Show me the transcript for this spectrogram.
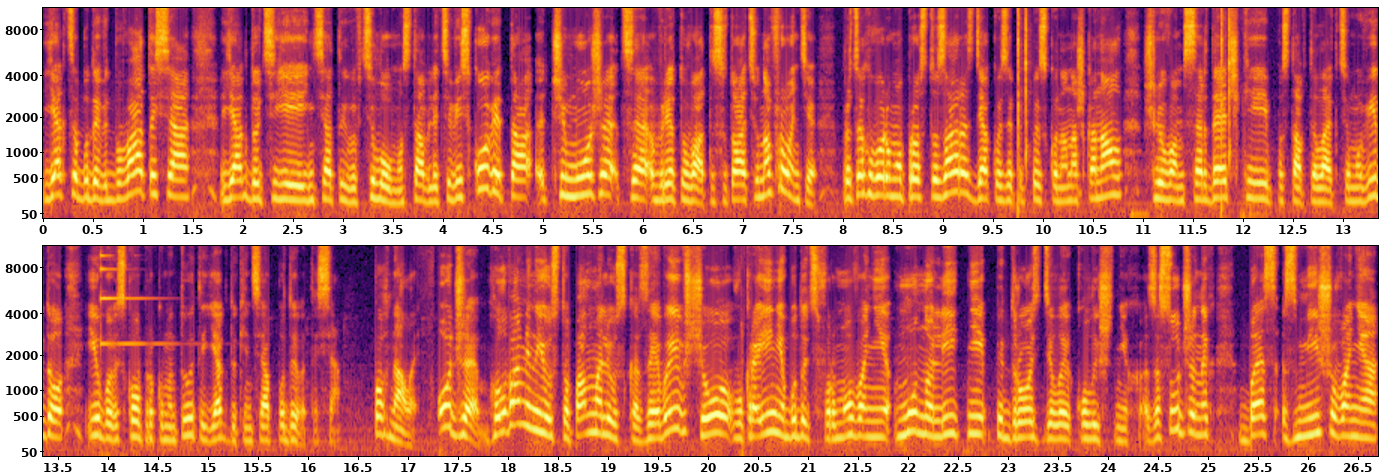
Як це буде відбуватися? Як до цієї ініціативи в цілому ставляться військові? Та чи може це врятувати ситуацію на фронті? Про це говоримо просто зараз. Дякую за підписку на наш канал. Шлю вам сердечки, поставте лайк цьому відео і обов'язково прокоментуйте, як до кінця подивитися. Погнали! Отже, голова мін'юсту пан Малюска заявив, що в Україні будуть сформовані монолітні підрозділи колишніх засуджених без змішування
